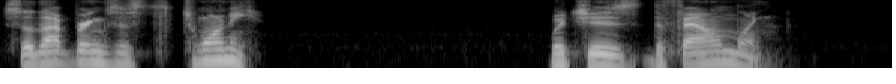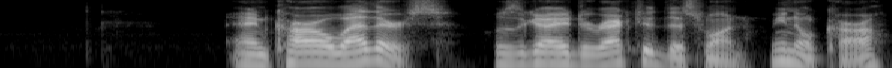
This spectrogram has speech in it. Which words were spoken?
So that brings us to 20 which is the foundling. And carl weathers was the guy who directed this one. We know carl.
